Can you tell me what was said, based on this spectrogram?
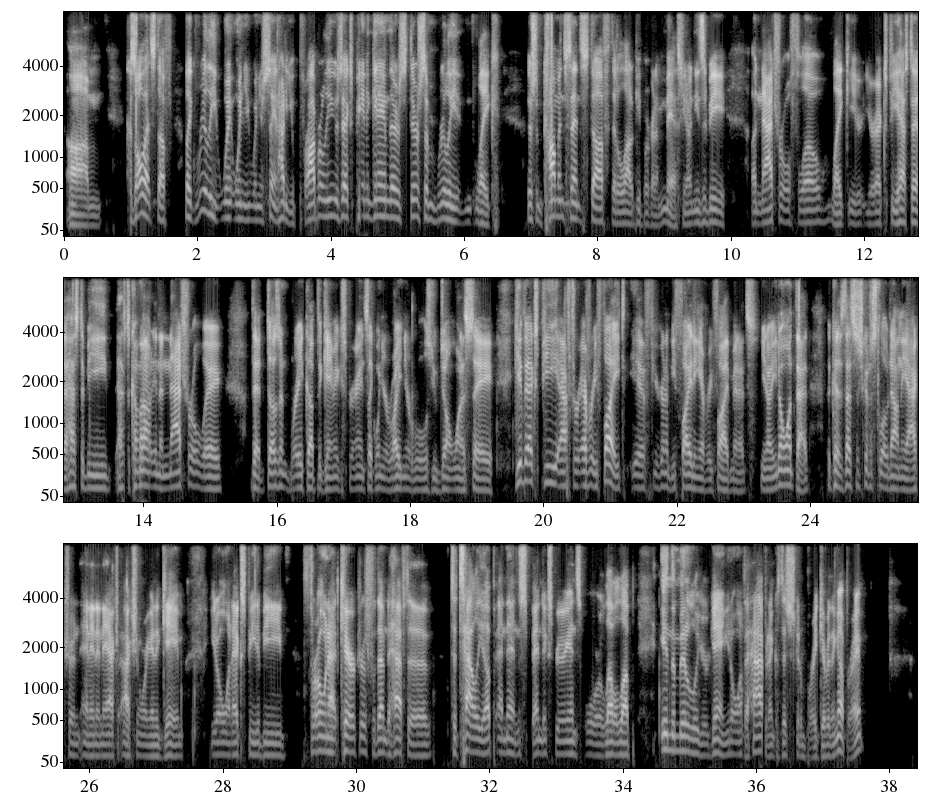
Um, because all that stuff, like really, when, when you when you're saying how do you properly use XP in a game, there's there's some really like there's some common sense stuff that a lot of people are going to miss. You know, it needs to be a natural flow. Like your, your XP has to has to be has to come out in a natural way that doesn't break up the game experience. Like when you're writing your rules, you don't want to say give XP after every fight if you're going to be fighting every five minutes. You know, you don't want that because that's just going to slow down the action. And in an action oriented game, you don't want XP to be thrown at characters for them to have to to tally up and then spend experience or level up in the middle of your game. You don't want that happening because that's just going to break everything up, right?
